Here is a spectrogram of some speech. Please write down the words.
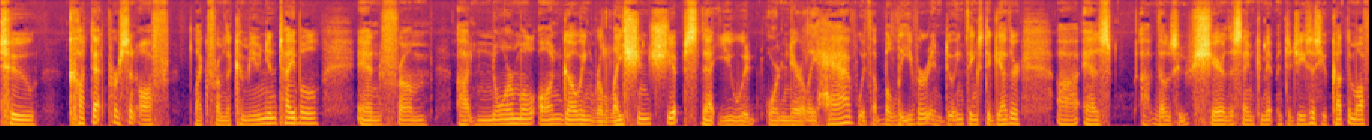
to cut that person off, like from the communion table and from uh, normal ongoing relationships that you would ordinarily have with a believer in doing things together uh, as uh, those who share the same commitment to Jesus. You cut them off,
